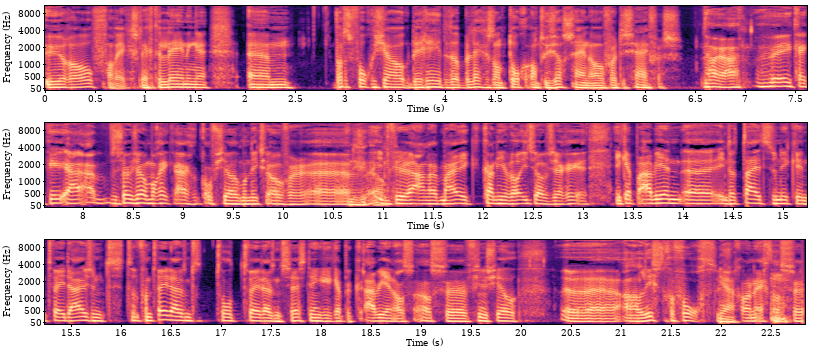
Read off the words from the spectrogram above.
euro vanwege slechte leningen. Um, wat is volgens jou de reden dat beleggers dan toch enthousiast zijn over de cijfers? Nou ja, kijk, ja, sowieso mag ik eigenlijk officieel helemaal niks over uh, individuele aandelen. Maar ik kan hier wel iets over zeggen. Ik heb ABN uh, in de tijd toen ik in 2000, van 2000 tot 2006, denk ik, heb ik ABN als, als uh, financieel uh, analist gevolgd. Dus ja. gewoon echt als uh,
